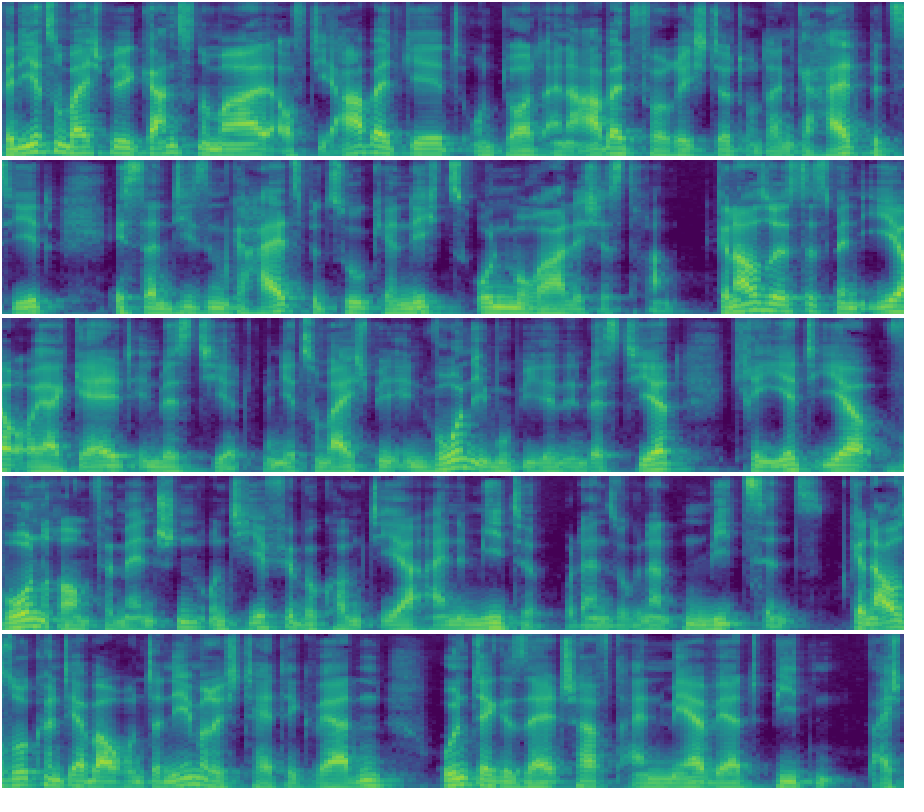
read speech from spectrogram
Wenn ihr zum Beispiel ganz normal auf die Arbeit geht und dort eine Arbeit vollrichtet und ein Gehalt bezieht, ist an diesem Gehaltsbezug ja nichts Unmoralisches dran. Genauso ist es, wenn ihr euer Geld investiert. Wenn ihr zum Beispiel in Wohnimmobilien investiert, kreiert ihr Wohnraum für Menschen und hierfür bekommt ihr eine Miete oder einen sogenannten Mietzins. Genauso könnt ihr aber auch unternehmerisch tätig werden und der Gesellschaft einen Mehrwert bieten. Beispielsweise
